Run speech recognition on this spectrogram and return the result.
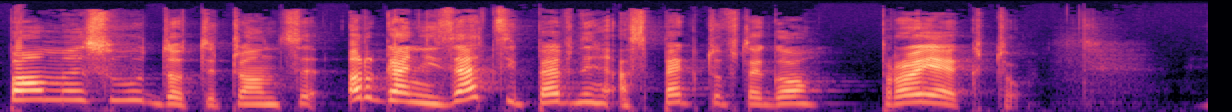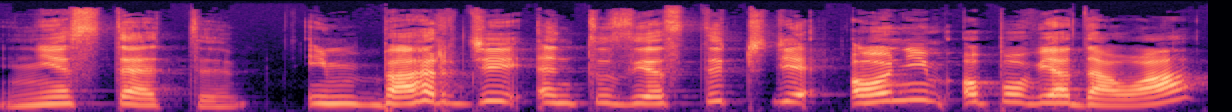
pomysł dotyczący organizacji pewnych aspektów tego projektu. Niestety, im bardziej entuzjastycznie o nim opowiadała,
